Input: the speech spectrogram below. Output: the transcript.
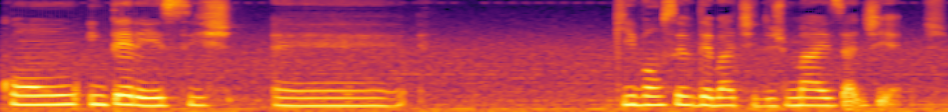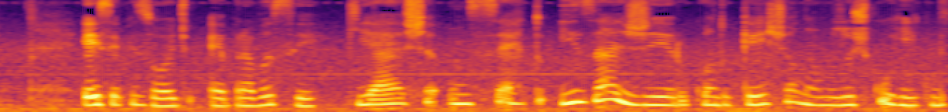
com interesses é, que vão ser debatidos mais adiante. Esse episódio é para você que acha um certo exagero quando questionamos os currículos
